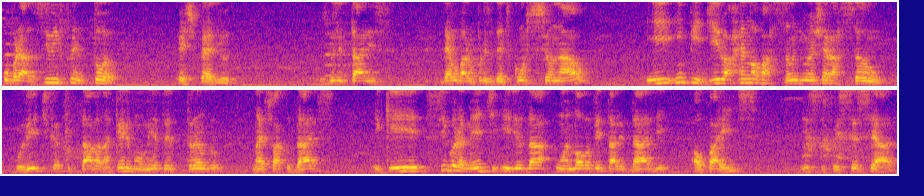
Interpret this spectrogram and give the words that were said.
o Brasil enfrentou esse período. Os militares derrubaram o presidente constitucional e impediram a renovação de uma geração política que estava naquele momento entrando nas faculdades e que seguramente iria dar uma nova vitalidade ao país. Isso foi cesseado.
